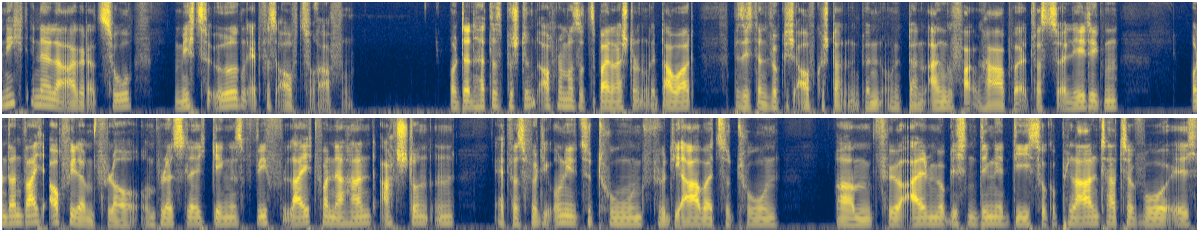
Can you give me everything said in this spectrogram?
nicht in der Lage dazu, mich zu irgendetwas aufzuraffen. Und dann hat das bestimmt auch nochmal so zwei, drei Stunden gedauert, bis ich dann wirklich aufgestanden bin und dann angefangen habe, etwas zu erledigen. Und dann war ich auch wieder im Flow und plötzlich ging es wie leicht von der Hand, acht Stunden etwas für die Uni zu tun, für die Arbeit zu tun, ähm, für all möglichen Dinge, die ich so geplant hatte, wo ich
